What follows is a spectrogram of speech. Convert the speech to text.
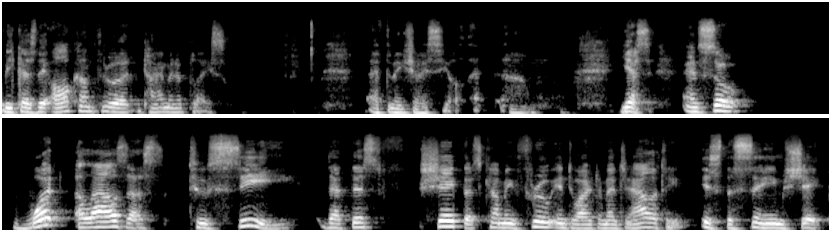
because they all come through a time and a place. I have to make sure I see all that. Um, yes. And so, what allows us to see that this shape that's coming through into our dimensionality is the same shape?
